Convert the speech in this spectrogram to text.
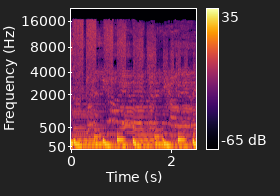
Oh, come here, oh.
